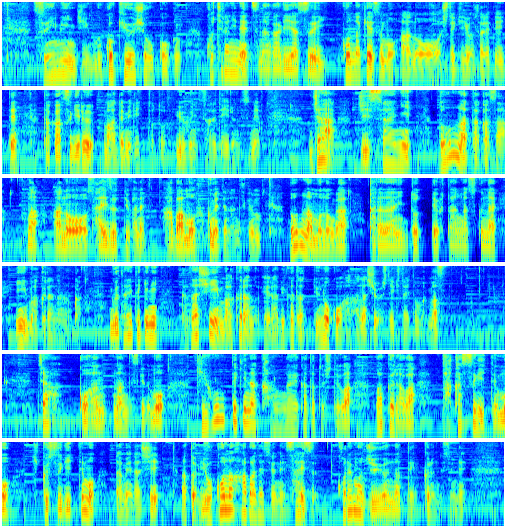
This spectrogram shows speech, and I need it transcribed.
睡眠時無呼吸症候群こちらにねつながりやすいこんなケースもあの指摘をされていて高すぎる、まあ、デメリットというふうにされているんですね。じゃあ実際にどんな高さまああのサイズっていうかね幅も含めてなんですけどもどんなものが体にとって負担が少ないいい枕なのか具体的に正しい枕の選び方っていうのを後半話をしていきたいと思います。じゃあ後半なんですけども基本的な考え方としては枕は高すぎても低すぎてもダメだしあと横の幅ですよねサイズこれも重要になってくるんですよね。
